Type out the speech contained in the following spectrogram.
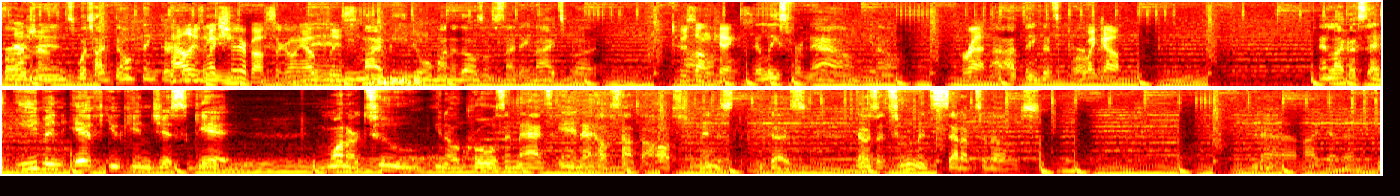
versions, which I don't think they're. Pallies, gonna make sure your buffs are going out, then please. We might be doing one of those on Sunday nights, but Who's um, on Kings? At least for now, you know. Brett, I I think that's perfect. wake up. And like I said, even if you can just get one or two, you know, Gruuls and mags in, that helps out the alts tremendously because there's attunements set up to those. You know? Yeah, I get it.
